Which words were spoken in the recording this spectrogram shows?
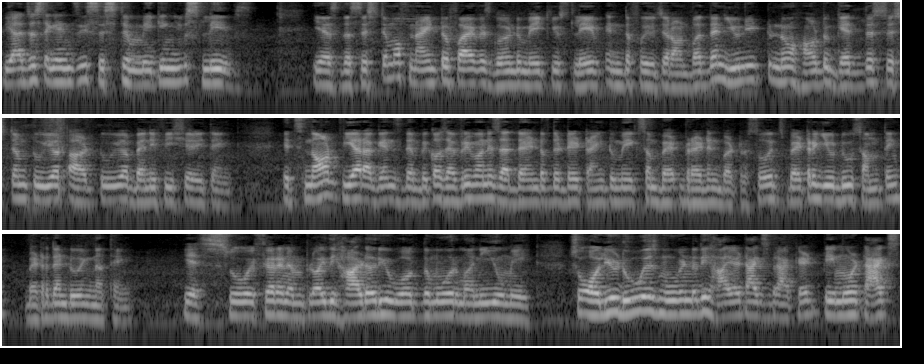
We are just against the system making you slaves. Yes, the system of 9 to 5 is going to make you slave in the future on. But then you need to know how to get this system to your uh, to your beneficiary thing. It's not we are against them because everyone is at the end of the day trying to make some be- bread and butter. So it's better you do something better than doing nothing. Yes, so if you're an employee, the harder you work, the more money you make. So all you do is move into the higher tax bracket, pay more tax,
